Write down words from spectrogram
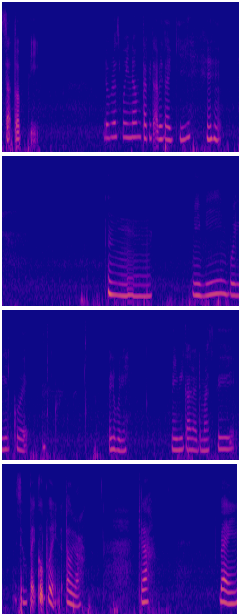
Subtopik. 12.6 tapi tak habis lagi. hmm, maybe boleh kot. Boleh, boleh. Maybe kalau ada masa sempat kot pun. Tak tahulah. Okay lah. Bye.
